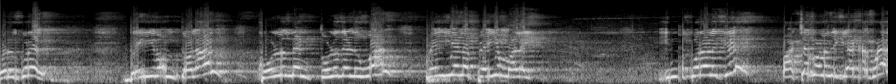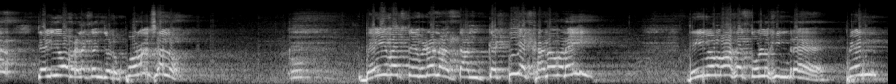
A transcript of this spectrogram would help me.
ஒரு குரல். தெய்வம் தொழால் கொழுந்தன் தொழுதெழுவால் பெய்யன பெய்யும் மழை. இந்த குரலுக்கு பச்சை குழந்தை கேட்டா கூட தெளிவா விளக்கம் சொல்லும். பொருள் சொல்லும். தெய்வத்தை விட நான் தன் கட்டிய கணவனை தெய்வமாக தொழுகின்ற பெண்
